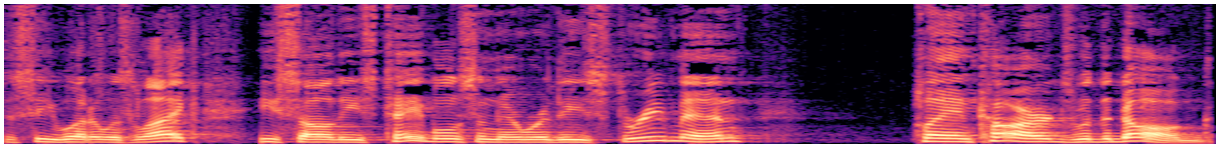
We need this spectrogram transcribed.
to see what it was like, he saw these tables, and there were these three men playing cards with the dog.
